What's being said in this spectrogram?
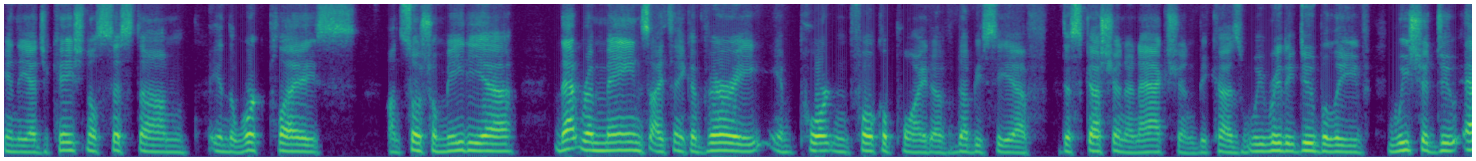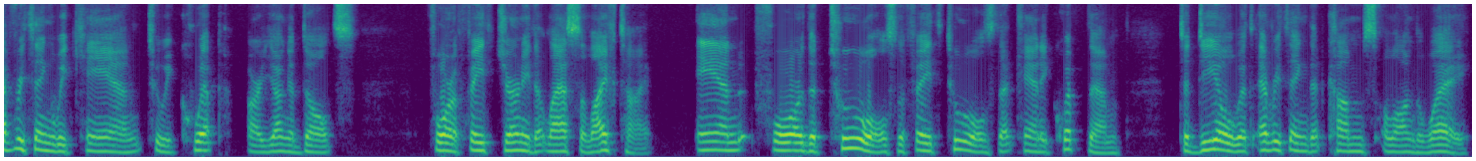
in the educational system, in the workplace, on social media, that remains, I think, a very important focal point of WCF discussion and action because we really do believe we should do everything we can to equip our young adults for a faith journey that lasts a lifetime and for the tools, the faith tools that can equip them to deal with everything that comes along the way.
